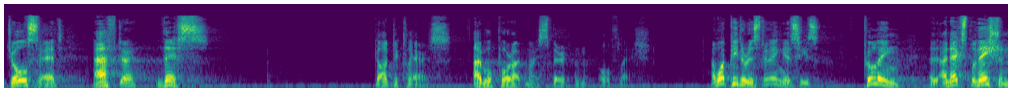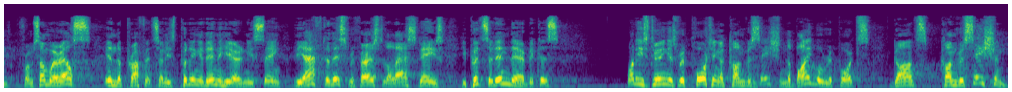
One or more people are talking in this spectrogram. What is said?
Joel said, after this, God declares, I will pour out my spirit on all flesh. And what Peter is doing is he's pulling an explanation from somewhere else in the prophets, and he's putting it in here, and he's saying the after this refers to the last days. He puts it in there because what he's doing is reporting a conversation. The Bible reports God's conversation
